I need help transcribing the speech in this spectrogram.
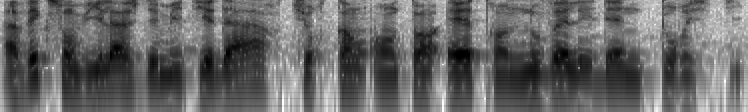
avec son village des métiers d'art, Turcan entend être un nouvel Éden touristique.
